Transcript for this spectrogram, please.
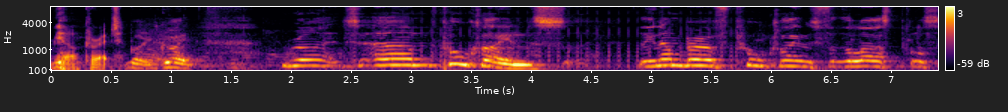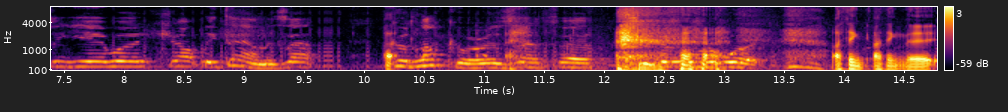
they Yeah. are correct. Right, great. Right, um, pool claims. The number of pool claims for the last policy year were sharply down. Is that good luck or is that uh, work? I think I think that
